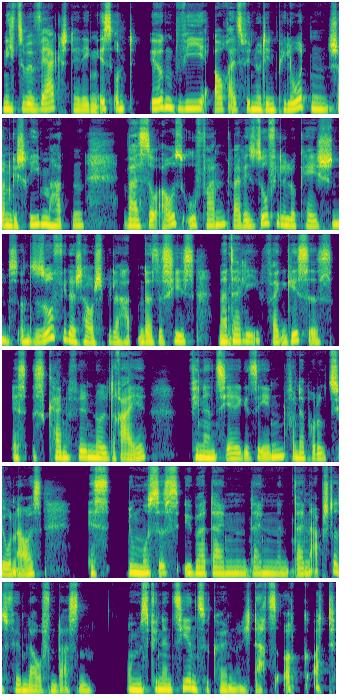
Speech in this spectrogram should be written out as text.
nicht zu bewerkstelligen ist. Und irgendwie, auch als wir nur den Piloten schon geschrieben hatten, war es so ausufernd, weil wir so viele Locations und so viele Schauspieler hatten, dass es hieß, Natalie, vergiss es. Es ist kein Film 03, finanziell gesehen, von der Produktion aus. Es, du musst es über deinen, deinen, deinen Abschlussfilm laufen lassen um es finanzieren zu können. Und ich dachte so, oh Gott,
